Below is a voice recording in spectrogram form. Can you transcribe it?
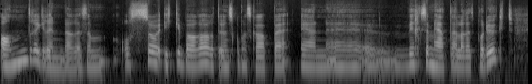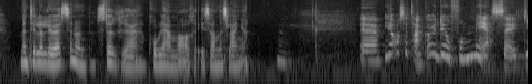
andre gründere som også ikke bare har et ønske om å skape en eh, virksomhet eller et produkt, men til å løse noen større problemer i samme slengen. Eh, ja, altså jeg tenker jo det å få med seg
